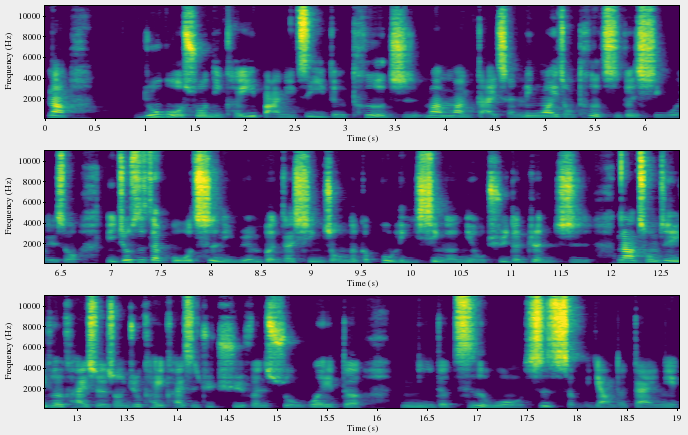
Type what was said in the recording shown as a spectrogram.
那。如果说你可以把你自己的特质慢慢改成另外一种特质跟行为的时候，你就是在驳斥你原本在心中那个不理性而扭曲的认知。那从这一刻开始的时候，你就可以开始去区分所谓的你的自我是什么样的概念，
